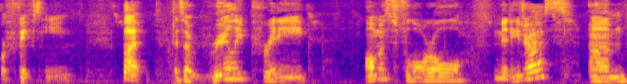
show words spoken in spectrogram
or 15. But it's a really pretty, almost floral midi dress. Um,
